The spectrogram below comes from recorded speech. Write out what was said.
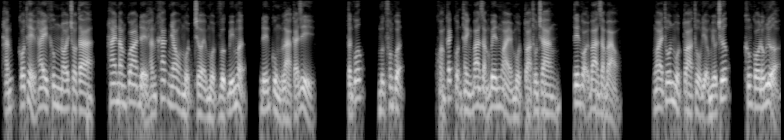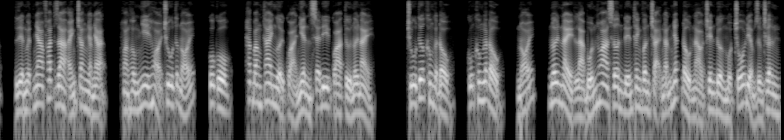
hắn có thể hay không nói cho ta hai năm qua để hắn khác nhau một trời một vực bí mật đến cùng là cái gì? Tần quốc mực phong quận. Khoảng cách quận thành ba dặm bên ngoài một tòa thôn trang tên gọi ba dặm bảo. Ngoài thôn một tòa thổ địa miếu trước không có đống lửa liền nguyệt nha phát ra ánh trăng nhàn nhạt, nhạt hoàng hồng nhi hỏi chu tước nói cô cô hắc băng thai người quả nhiên sẽ đi qua từ nơi này. Chu tước không gật đầu cũng không lắc đầu nói nơi này là bốn hoa sơn đến thanh vân trại ngắn nhất đầu nào trên đường một chỗ điểm dừng chân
